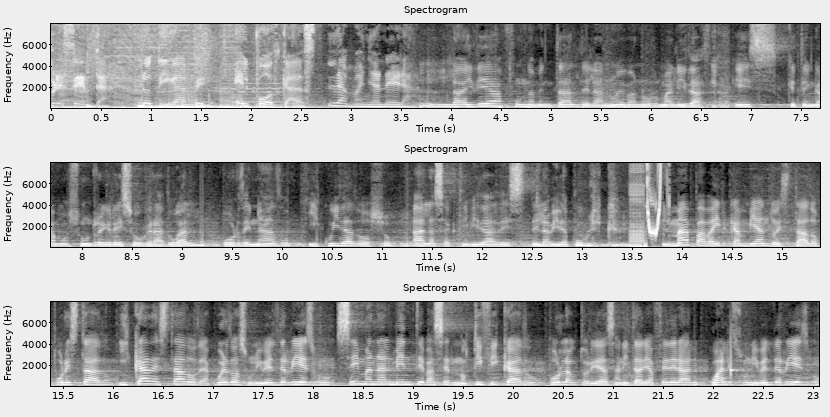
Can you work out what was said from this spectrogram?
Presenta Notigape, el podcast La Mañanera. La idea fundamental de la nueva normalidad es que tengamos un regreso gradual, ordenado y cuidadoso a las actividades de la vida pública. El mapa va a ir cambiando estado por estado y cada estado, de acuerdo a su nivel de riesgo, semanalmente va a ser notificado por la Autoridad Sanitaria Federal cuál es su nivel de riesgo,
